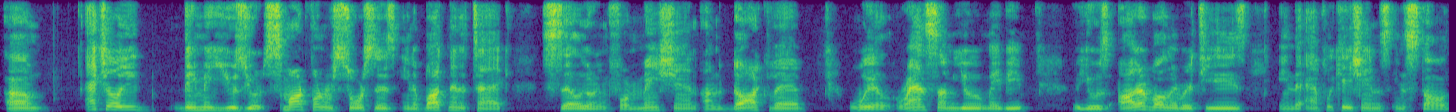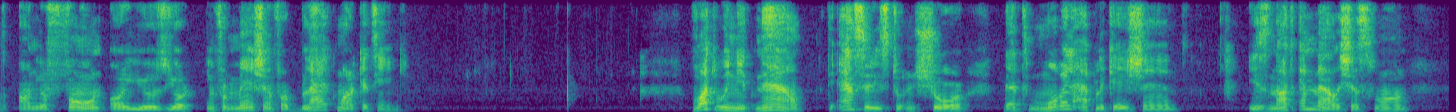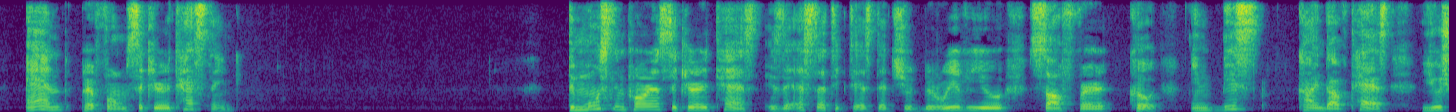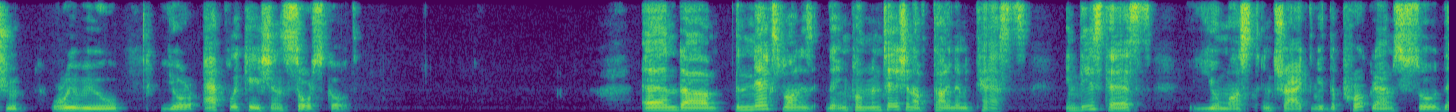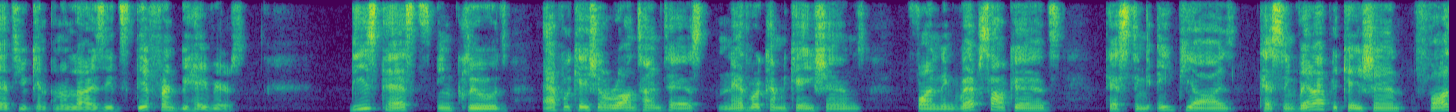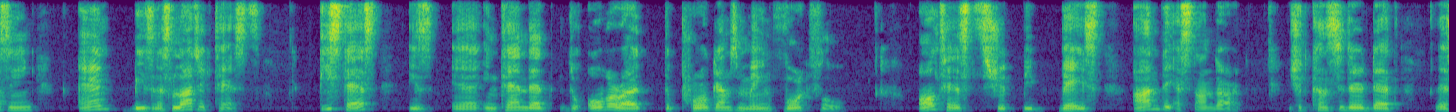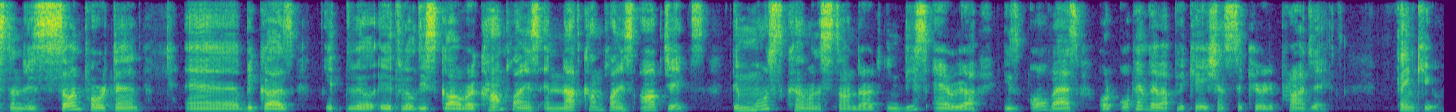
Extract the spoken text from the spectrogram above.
Um, actually, they may use your smartphone resources in a botnet attack, sell your information on the dark web, will ransom you, maybe use other vulnerabilities in the applications installed on your phone or use your information for black marketing. What we need now? The answer is to ensure that mobile application is not a malicious one and perform security testing. The most important security test is the static test that should be review software code. In this kind of test, you should review your application source code. And um, the next one is the implementation of dynamic tests. In these tests, you must interact with the program so that you can analyze its different behaviors. These tests include application runtime tests, network communications, finding WebSockets, testing APIs, testing web application, fuzzing, and business logic tests. This test is uh, intended to override the program's main workflow. All tests should be based on the standard. You should consider that the standard is so important uh, because it will, it will discover compliance and not compliance objects. The most common standard in this area is OWASP or Open Web Application Security Project. Thank you.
